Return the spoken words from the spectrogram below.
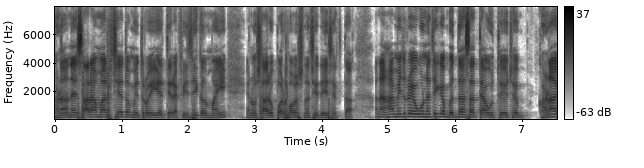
ઘણાને સારા માર્ક્સ છે તો મિત્રો એ અત્યારે ફિઝિકલમાં એ એનું સારું પરફોર્મન્સ નથી દઈ શકતા. અને હા મિત્રો, એવું નથી કે બધા સાથે આવું થયું છે. ઘણા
